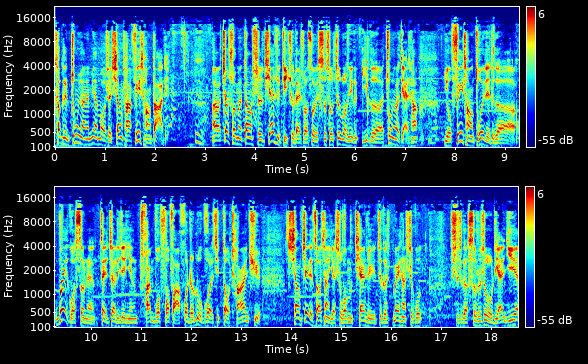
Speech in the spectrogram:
他跟中原的面貌是相差非常大的。嗯啊，这说明当时天水地区来说，作为丝绸之路的一个一个重要点上，有非常多的这个外国僧人在这里进行传播佛法，或者路过到长安去。像这类造像也是我们天水这个麦山石窟是这个丝绸之路连接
